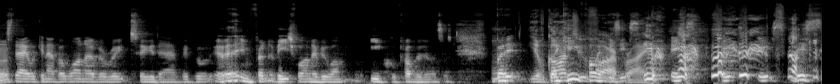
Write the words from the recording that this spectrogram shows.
geeks there, we can have a one over root two there in front of each one. Everyone equal probabilities. But it, You've the gone key too point far, is it's, Brian. It's, it, it's this.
